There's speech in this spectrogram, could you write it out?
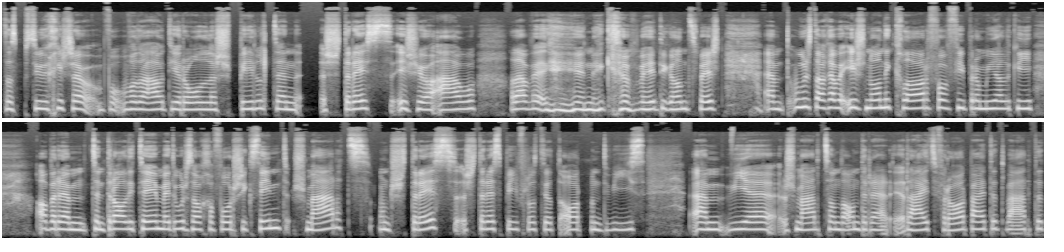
das Psychische, wo, wo da auch die Rolle spielt, denn Stress ist ja auch, also ich nicke beide ganz fest, ähm, die Ursache ist noch nicht klar von Fibromyalgie, aber ähm, zentrale Themen der Ursachenforschung sind Schmerz und Stress. Stress beeinflusst ja die Art und Weise, ähm, wie Schmerz und andere Reize verarbeitet werden.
